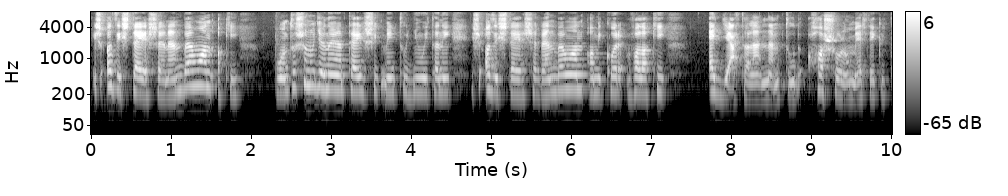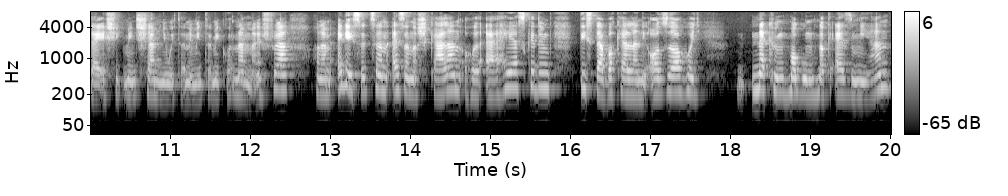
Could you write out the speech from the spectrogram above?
és az is teljesen rendben van, aki pontosan ugyanolyan teljesítményt tud nyújtani, és az is teljesen rendben van, amikor valaki egyáltalán nem tud hasonló mértékű teljesítményt sem nyújtani, mint amikor nem menstruál, hanem egész egyszerűen ezen a skálán, ahol elhelyezkedünk, tisztába kell lenni azzal, hogy nekünk magunknak ez milyen,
